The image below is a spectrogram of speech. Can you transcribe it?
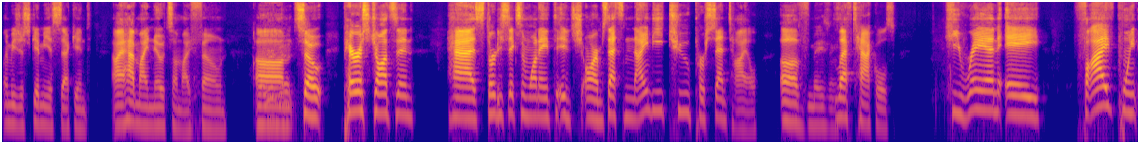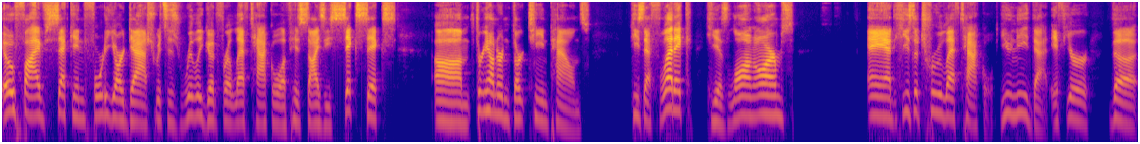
Let me just give me a second. I have my notes on my phone. Oh, Um, so Paris Johnson has 36 and one eighth inch arms. That's 92 percentile of Amazing. left tackles. He ran a 5.05 second 40 yard dash, which is really good for a left tackle of his size. He's 6'6, um, 313 pounds. He's athletic, he has long arms, and he's a true left tackle. You need that if you're the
